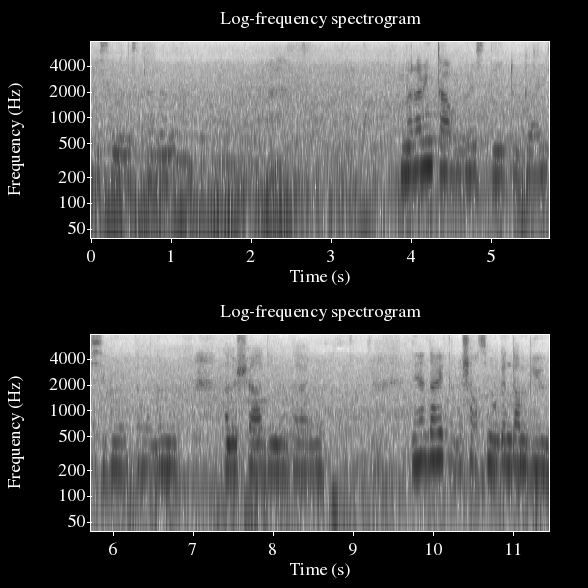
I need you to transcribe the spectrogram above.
Guys, lalabas tayo. Maraming tao guys dito guys. Siguro talagang ano siya, dinadayo. Dinadayo talaga siya kasi maganda ang view.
